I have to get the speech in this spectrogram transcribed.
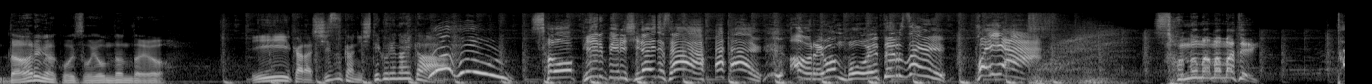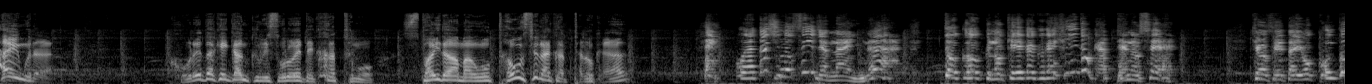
誰がこいつを呼んだんだよ。いいから静かにしてくれないかそうピリピリしないでさ。俺は燃えてるぜ。ファイヤー。そのまま待て。タイムだ。これだけガン首揃えてかかってもスパイダーマンを倒せなかったのか？私のせいじゃないな。ドクホックの計画がひどかったのさ。強制隊をコント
